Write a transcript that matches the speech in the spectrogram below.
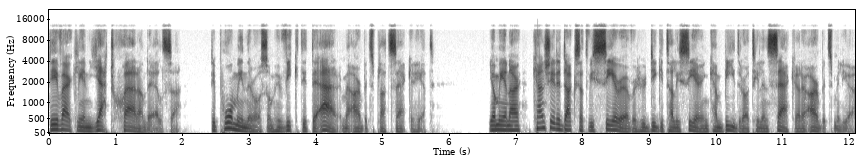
Det är verkligen hjärtskärande, Elsa. Det påminner oss om hur viktigt det är med arbetsplatssäkerhet. Jag menar, kanske är det dags att vi ser över hur digitalisering kan bidra till en säkrare arbetsmiljö.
